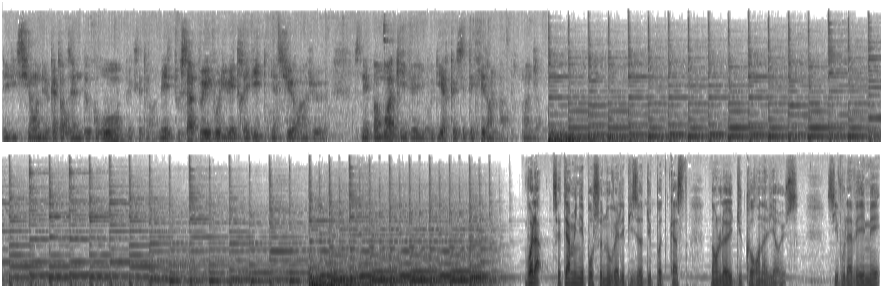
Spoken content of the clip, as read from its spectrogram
d'éviction de quatorzaine de groupes, etc. Mais tout ça peut évoluer très vite, bien sûr. hein, je, ce n'est pas moi qui vais vous dire que c'est écrit dans le marbre. Voilà, c'est terminé pour ce nouvel épisode du podcast Dans l'œil du coronavirus. Si vous l'avez aimé,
